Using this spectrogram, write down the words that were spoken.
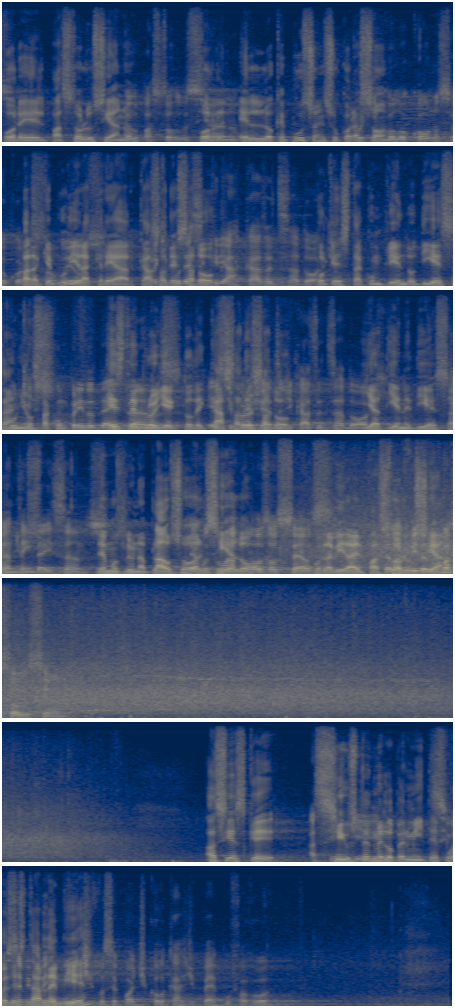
por el pastor Luciano, pastor por Luciano el- lo que puso en su corazón, coração para que pudiera crear Casa de criar casa de Zadok. porque está cumpliendo 10 porque años, está cumprindo 10 este anos. proyecto de Esse Casa de de casa de Zadok ya tiene 10 já tem años. 10 anos. Démosle un aplauso al Demos um cielo aplauso aos céus por la vida del pastor vida Luciano. pastor Luciano. Así es que, Assim si que, usted me lo permite, puede você me estar de permite, pie Você pode colocar de pé, por favor,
